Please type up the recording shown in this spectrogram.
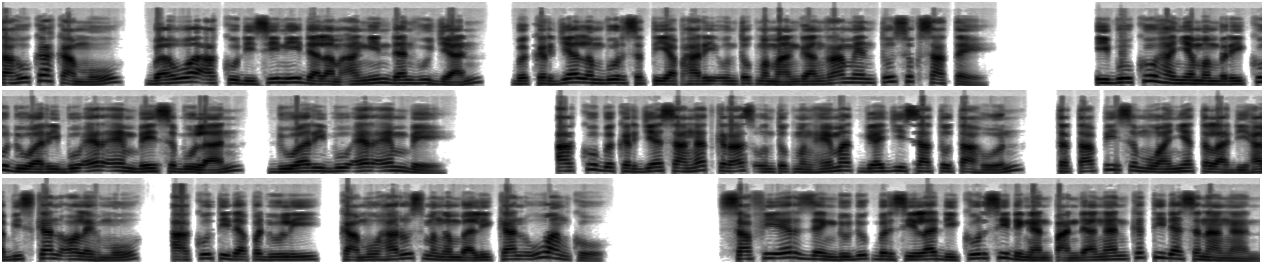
Tahukah kamu, bahwa aku di sini dalam angin dan hujan, bekerja lembur setiap hari untuk memanggang ramen tusuk sate. Ibuku hanya memberiku 2000 RMB sebulan, 2000 RMB. Aku bekerja sangat keras untuk menghemat gaji satu tahun, tetapi semuanya telah dihabiskan olehmu, aku tidak peduli, kamu harus mengembalikan uangku. Xavier Zeng duduk bersila di kursi dengan pandangan ketidaksenangan.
